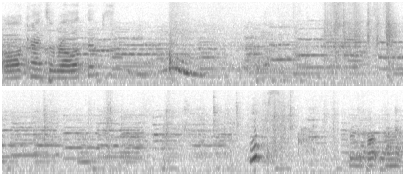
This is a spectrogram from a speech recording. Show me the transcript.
all kinds of relatives? Whoops. Been bur- when it-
